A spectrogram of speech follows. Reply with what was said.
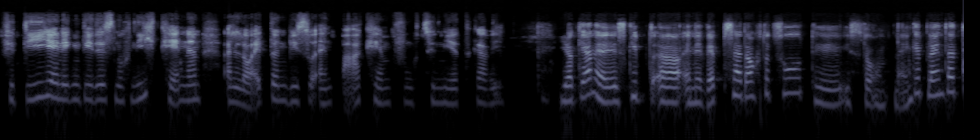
für diejenigen, die das noch nicht kennen, erläutern, wie so ein Barcamp funktioniert, Gabi? Ja, gerne. Es gibt äh, eine Website auch dazu, die ist da unten eingeblendet.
